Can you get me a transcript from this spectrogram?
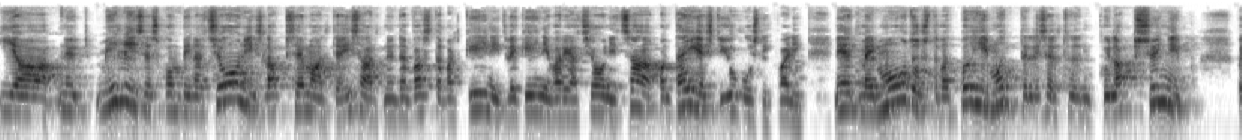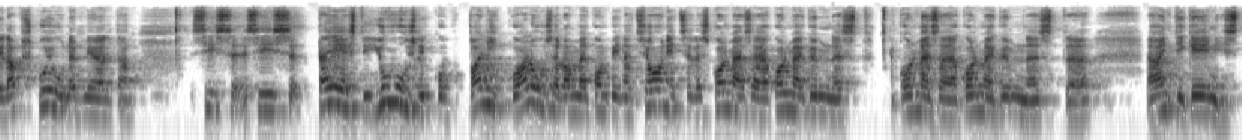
ja nüüd, millises kombinatsioonis laps emalt ja isalt nüüd need vastavalt geenid või geenivariatsioonid saab, on täiesti juhuslik valik. nii et meil moodustuvad põhimõtteliselt, kui laps sünnib või laps kujuneb nii-öelda siis, siis täiesti juhusliku valiku alusel on meil kombinatsioonid sellest kolmesaja kolmekümnest, kolmesaja kolmekümnest äh, antigeenist.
